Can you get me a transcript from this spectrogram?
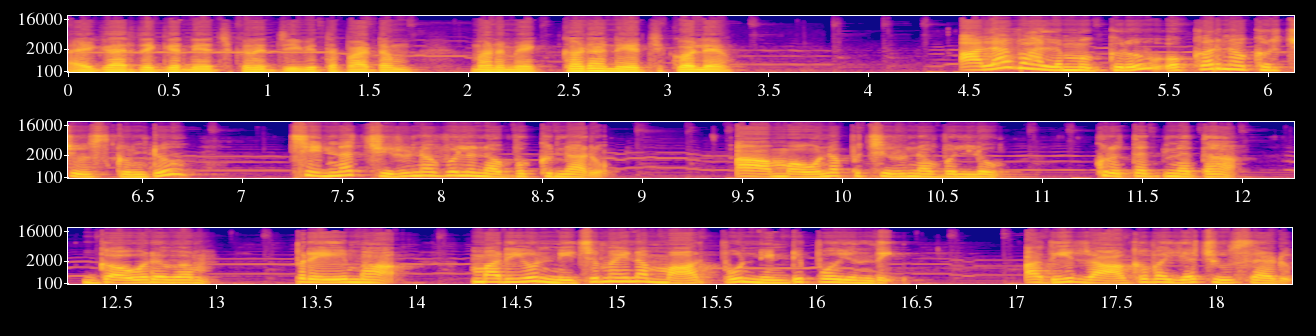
అయ్యగారి దగ్గర నేర్చుకున్న జీవిత పాఠం మనం ఎక్కడా నేర్చుకోలేం. అలా వాళ్ళ ముగ్గురు ఒకరినొకరు చూసుకుంటూ చిన్న చిరునవ్వులు నవ్వుకున్నారు. ఆ మౌనపు చిరునవ్వుల్లో కృతజ్ఞత గౌరవం ప్రేమ మరియు నిజమైన మార్పు నిండిపోయింది. అది రాఘవయ్య చూశాడు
